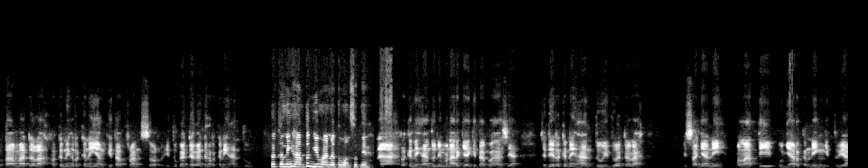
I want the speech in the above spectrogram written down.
pertama adalah rekening-rekening yang kita transfer itu kadang-kadang rekening hantu. Rekening hantu gimana tuh maksudnya? Nah, rekening hantu ini menarik ya kita bahas ya. Jadi rekening hantu itu adalah misalnya nih melati punya rekening gitu ya,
